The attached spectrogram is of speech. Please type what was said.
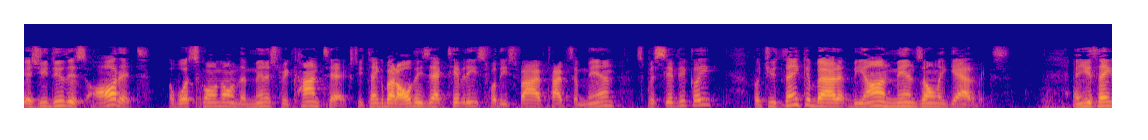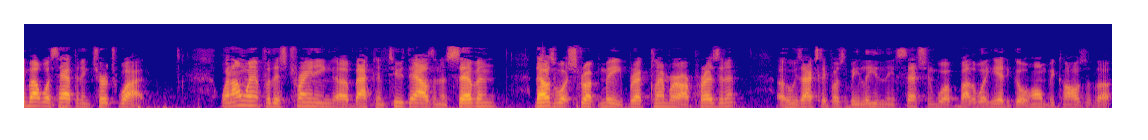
as you do this audit of what's going on in the ministry context, you think about all these activities for these five types of men specifically, but you think about it beyond men's only gatherings. And you think about what's happening church wide. When I went for this training uh, back in 2007, that was what struck me. Brett Clemmer, our president, uh, who was actually supposed to be leading the session, well, by the way, he had to go home because of uh,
